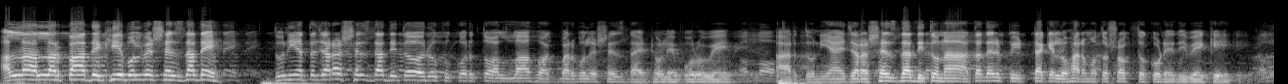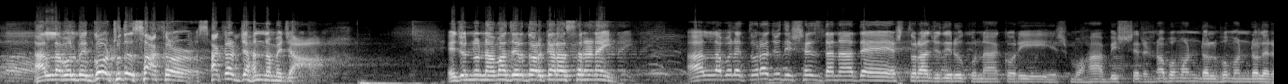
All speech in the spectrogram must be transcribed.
আল্লাহ আল্লাহর পা দেখিয়ে বলবে সেজদা দে। দুনিয়াতে যারা সেজদা দিত রুকু করত আল্লাহ আকবার বলে সেজদায় ঢলে পড়বে। আর দুনিয়ায় যারা সেজদা দিত না তাদের পিঠটাকে লোহার মতো শক্ত করে দিবে কে? আল্লাহ। বলবে গো টু দ্য সাকার সাকার জাহান্নামে যা। এজন্য নামাজের দরকার আছে না নাই? আল্লাহ বলে, তোরা যদি সেজদা না দেশ তোরা যদি রুকু না করিস, মহাবিশ্বের নবমণ্ডল ভূমণ্ডলের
